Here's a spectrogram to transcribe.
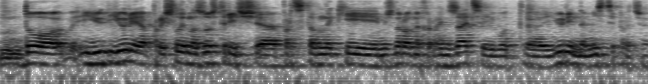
До Юрія прийшли на зустріч е, представники міжнародних організацій. От е, Юрій на місці працює.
